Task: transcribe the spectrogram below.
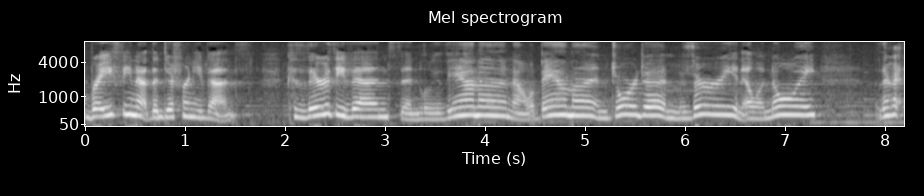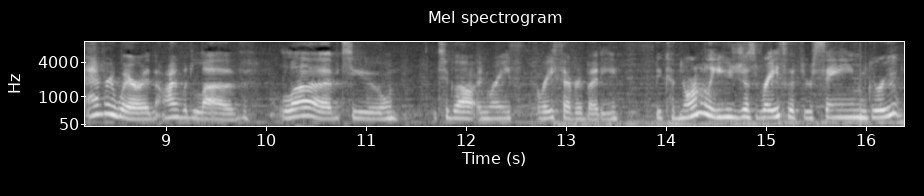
racing at the different events. Because there's events in Louisiana and Alabama and Georgia and Missouri and Illinois. They're everywhere, and I would love, love to to go out and race race everybody. Because normally you just race with your same group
